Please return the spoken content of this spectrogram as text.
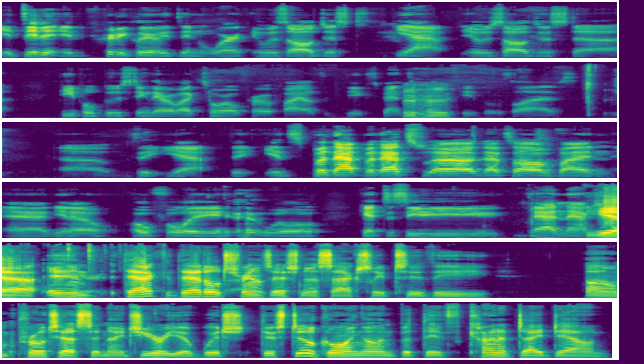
it didn't. It pretty clearly didn't work. It was all just. Yeah, it was all just uh, people boosting their electoral profiles at the expense of Mhm. other people's lives. Um, the, yeah, the, it's but that but that's uh, that's all Biden, and you know, hopefully we'll get to see that in action. Yeah, and that that'll transition us actually to the um, protests in Nigeria, which they're still going on, but they've kind of died down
